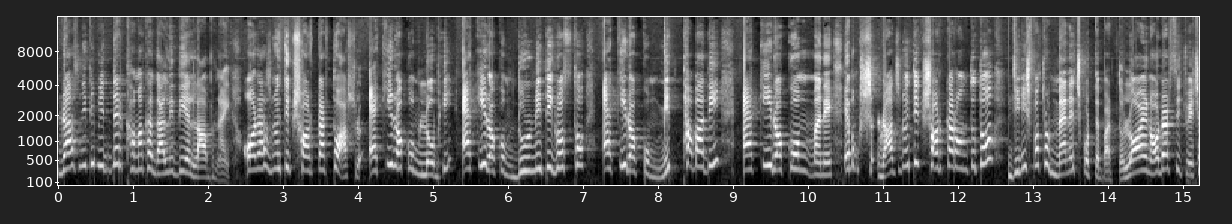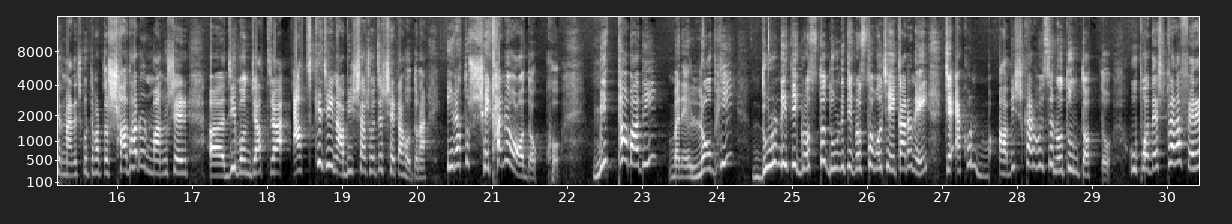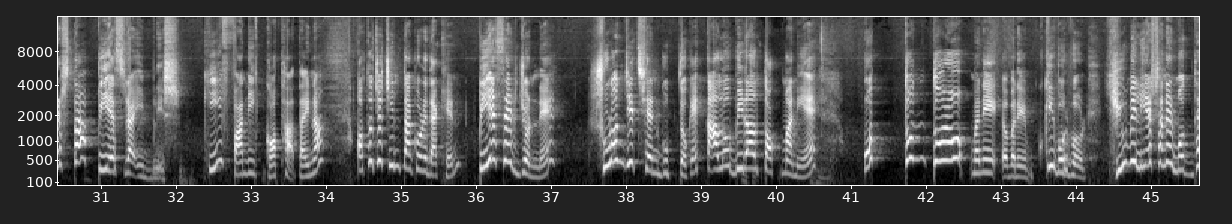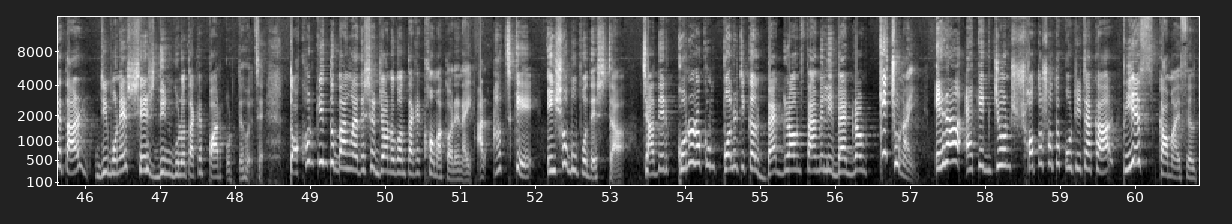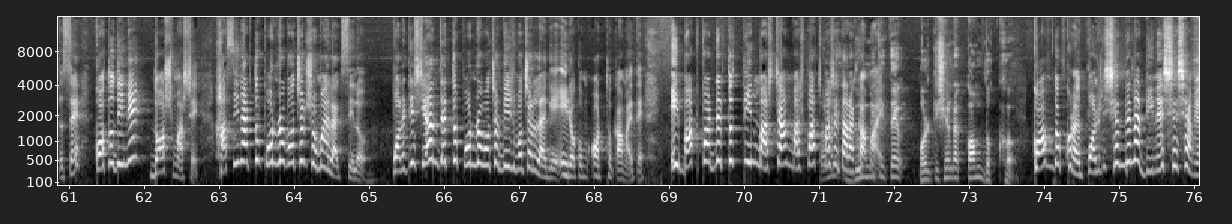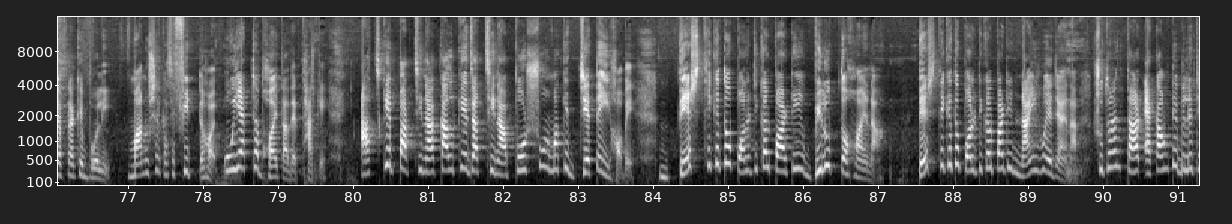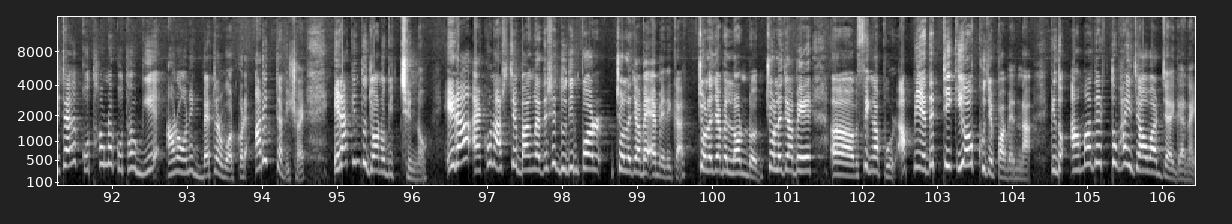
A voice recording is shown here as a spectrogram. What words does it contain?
রাজনীতিবিদদের খামাখা গালি দিয়ে লাভ নাই। অরাজনৈতিক সরকার তো আসলো। একই রকম লোভী, একই রকম দুর্নীতিগ্রস্ত, একই রকম মিথ্যাবাদী, একই রকম মানে এবং রাজনৈতিক সরকার অন্তত জিনিসপত্র ম্যানেজ করতে পারতো। Law and order situation manage করতে পারতো। সাধারণ মানুষের জীবনযাত্রা আজকে যেই নাভিশ্বাস হয়েছে সেটা হতো না। এরা তো সেখানেও অদক্ষ। মিথ্যাবাদী মানে লোভী দুর্নীতিগ্রস্ত দুর্নীতিগ্রস্ত বলছে এই কারণেই যে এখন আবিষ্কার হয়েছে নতুন তত্ত্ব। উপদেষ্টারা ফেরেস্তা পিএসরা ইবলিশ। কি ফানি কথা, তাই না? অথচ চিন্তা করে দেখেন পিএস এর জন্যে সুরঞ্জিত সেনগুপ্তকে কালো বিড়াল তকমা নিয়ে মানে মানে কি বলব হিউমিলিয়েশনের মধ্যে তার জীবনের শেষ দিনগুলো তাকে পার করতে হয়েছে। তখন কিন্তু বাংলাদেশের জনগণ তাকে ক্ষমা করে নাই। আর আজকে এইসব উপদেষ্টা, যাদের কোনো রকম পলিটিক্যাল ব্যাকগ্রাউন্ড ফ্যামিলি ব্যাকগ্রাউন্ড কিছু নাই, এরা এক একজন শত শত কোটি টাকার পিএস কামায় ফেলতেছে কতদিনে? দশ মাসে। হাসিনার তো পনেরো বছর সময় লাগছিল। পলিটিশিয়ানদের তো পনেরো বছর বিশ বছর লাগে এইরকম অর্থ কামাইতে। এই বাটপারদের তো তিন মাস চার মাস পাঁচ মাসে তারা কামায়। পলিটিশিয়ানরা কম দক্ষ। কম দক্ষ নয় পলিটিশিয়ানদের না দিনের শেষে আমি আপনাকে বলি মানুষের কাছে ফিরতে হয়। ওই একটা ভয় তাদের থাকে। আজকে পারছি না কালকে যাচ্ছি না পরশু আমাকে যেতেই হবে। দেশ থেকে তো পলিটিক্যাল পার্টি বিলুপ্ত হয় না। দেশ থেকে তো পলিটিক্যাল পার্টি নাই হয়ে যায় না। সুতরাং তার অ্যাকাউন্টেবিলিটিটা কোথাও না কোথাও গিয়ে আরও অনেক বেটার ওয়ার্ক করে। আরেকটা বিষয়, এরা কিন্তু জনবিচ্ছিন্ন। এরা এখন আসছে বাংলাদেশে দুদিন পর চলে যাবে আমেরিকা, চলে যাবে লন্ডন, চলে যাবে সিঙ্গাপুর। আপনি এদের টিকিও খুঁজে পাবেন না। কিন্তু আমাদের তো ভাই যাওয়ার জায়গা নাই।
